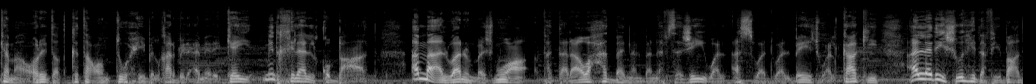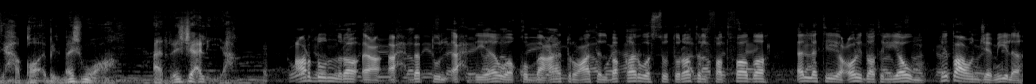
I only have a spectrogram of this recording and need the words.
كما عرضت قطع توحي بالغرب الأمريكي من خلال القبعات. أما ألوان المجموعة فتراوحت بين البنفسجي والأسود والبيج والكاكي الذي شوهد في بعض حقائب المجموعة الرجالية. عرض رائع. أحببت الأحذية وقبعات رعاة البقر والسترات الفضفاضة التي عرضت اليوم قطع جميلة.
